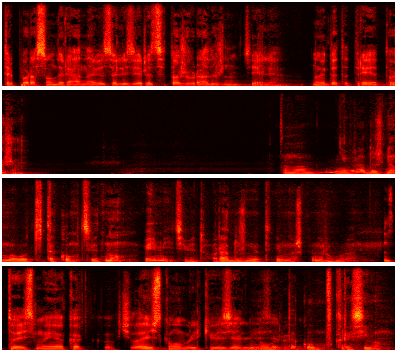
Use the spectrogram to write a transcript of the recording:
Трипура Сундари, она визуализируется тоже в радужном теле? Ну и Дататрея тоже. Она не в радужном, а вот в таком цветном, вы имеете в виду. Радужный — это немножко другое. То есть мы ее как в человеческом облике визуализируем? Ну, вот в таком, в красивом.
